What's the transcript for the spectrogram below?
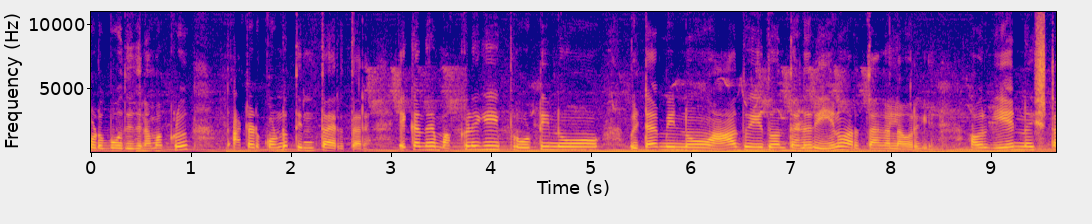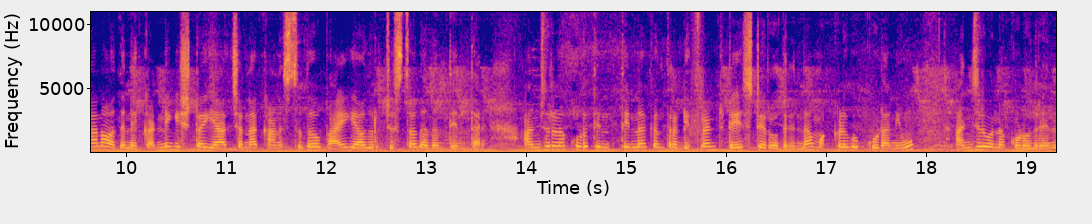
ಕೊಡ್ಬೋದು ಇದನ್ನು. ಮಕ್ಕಳು ಆಟಾಡ್ಕೊಂಡು ತಿಂತಾ ಇರ್ತಾರೆ. ಯಾಕಂದರೆ ಮಕ್ಕಳಿಗೆ ಪ್ರೋಟೀನು ವಿಟಮಿನ್ನು ಅದು ಇದು ಅಂತ ಹೇಳಿದ್ರೆ ಏನೂ ಅರ್ಥ ಆಗಲ್ಲ ಅವ್ರಿಗೆ. ಅವ್ರಿಗೆ ಏನು ಇಷ್ಟನೋ ಅದನ್ನೇ. ಕಣ್ಣಿಗೆ ಇಷ್ಟ ಯಾರು ಚೆನ್ನಾಗಿ ಕಾಣಿಸ್ತದೋ, ಬಾಯಿಗೆ ಯಾವ್ದು ರುಚಿಸ್ತದೋ ಅದನ್ನು ತಿಂತಾರೆ. ಅಂಜೂರನ ಕೂಡ ತಿನ್ ತಿನ್ನೋಕ್ಕಂತ ಡಿಫ್ರೆಂಟ್ ಟೇಸ್ಟ್ ಇರೋದ್ರಿಂದ ಮಕ್ಕಳಿಗೂ ಕೂಡ ನೀವು ಅಂಜೂರವನ್ನು ಕೊಡೋದ್ರಿಂದ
